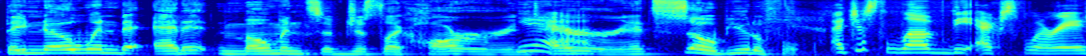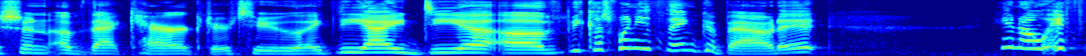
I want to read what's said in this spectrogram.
they know when to edit moments of just like horror and Yeah. terror, and it's so beautiful. I just love the exploration of that character too. Like the idea of because when you think about it, you know, if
